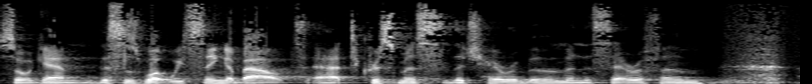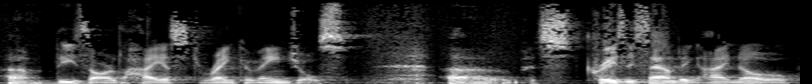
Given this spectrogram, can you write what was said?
so again, this is what we sing about at Christmas, the cherubim and the seraphim. Um, these are the highest rank of angels. Uh, it's crazy sounding, I know,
